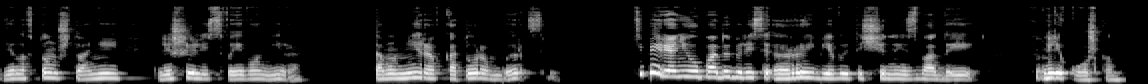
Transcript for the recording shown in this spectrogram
Дело в том, что они лишились своего мира, того мира, в котором выросли. Теперь они уподобились рыбе, вытащенной из воды, или кошкам,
